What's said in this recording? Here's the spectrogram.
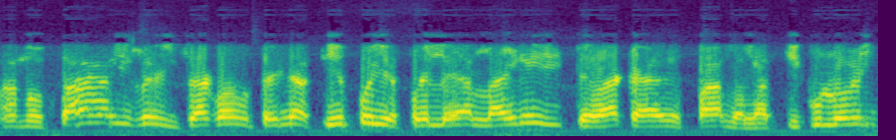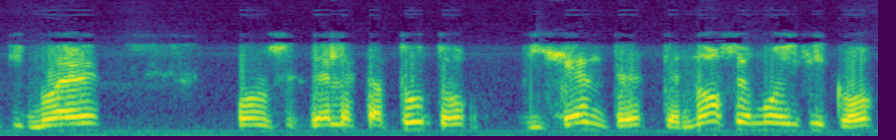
Anotar y revisar cuando tengas tiempo y después leer al aire y te va a caer de espalda. El artículo 29 cons- del estatuto vigente, que no se modificó,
